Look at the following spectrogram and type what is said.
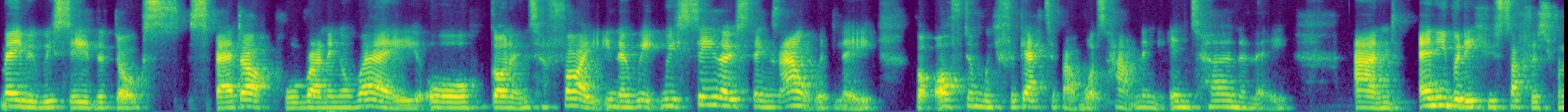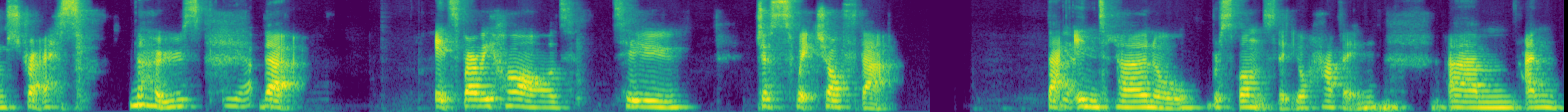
Maybe we see the dogs sped up or running away or gone into fight. You know we, we see those things outwardly but often we forget about what's happening internally. And anybody who suffers from stress knows yep. that it's very hard to just switch off that that yeah. internal response that you're having. Um, and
